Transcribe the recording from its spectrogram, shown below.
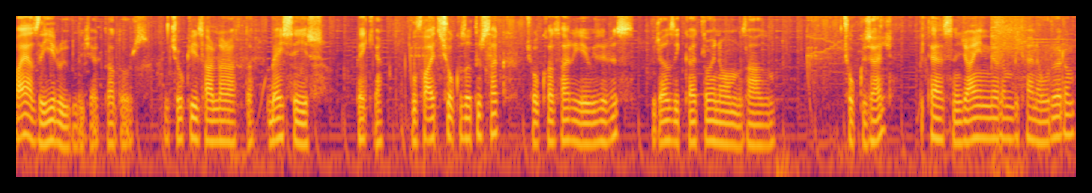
Bayağı zehir uygulayacak daha doğrusu. Çok iyi zarlar attı. 5 zehir. Peki. Bu fight'ı çok uzatırsak çok hasar yiyebiliriz. Biraz dikkatli oynamamız lazım. Çok güzel. Bir tanesini can yeniliyorum, bir tane vuruyorum.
